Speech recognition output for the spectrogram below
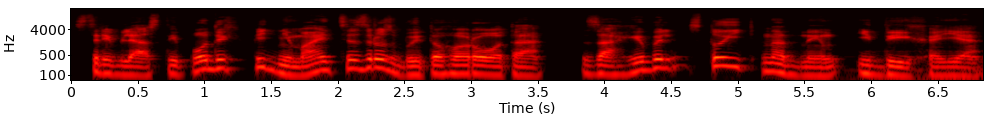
Сріблястий подих піднімається з розбитого рота. Загибель стоїть над ним і дихає.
